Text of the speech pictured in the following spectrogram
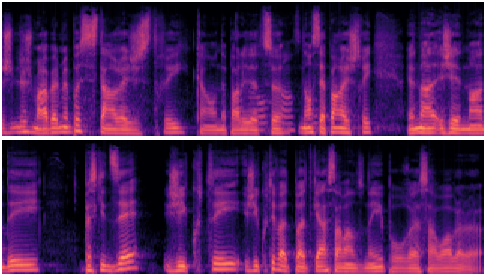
je- là je me rappelle même pas si c'était enregistré quand on a parlé Non, de ça. Non, c'était pas enregistré. J'ai demandé parce qu'il disait, j'ai écouté, j'ai écouté votre podcast avant de venir pour euh, savoir, blablabla.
